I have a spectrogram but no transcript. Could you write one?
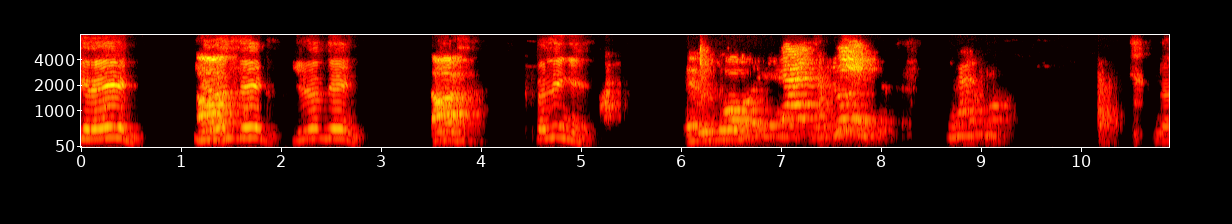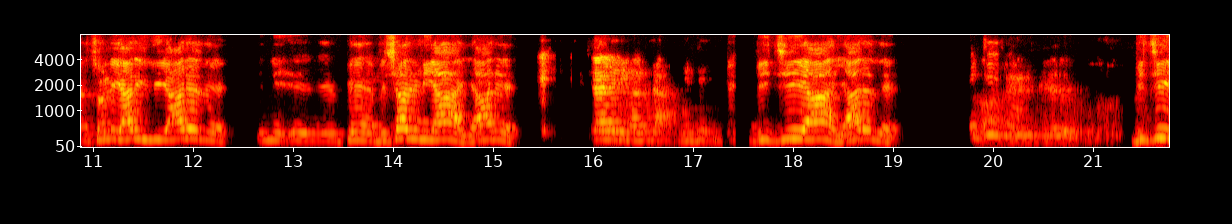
இழக்கிறேன். இழந்தேன். இழந்தேன். ஸ்பெல்லிங் சொல்லு யாரு இது யாரு அது? விஷாலினியா? யாரு? விஜயா? யாரு அது? விஜி.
